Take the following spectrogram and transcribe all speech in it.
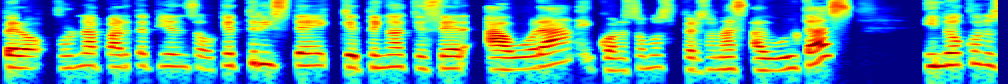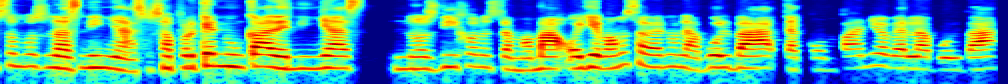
pero por una parte pienso, qué triste que tenga que ser ahora, cuando somos personas adultas, y no cuando somos unas niñas. O sea, ¿por qué nunca de niñas nos dijo nuestra mamá, oye, vamos a vernos la vulva, te acompaño a ver la vulva,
